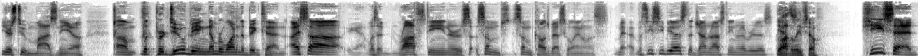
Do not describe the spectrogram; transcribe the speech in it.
yours too, Mosnia. Um, with Purdue being number one in the Big Ten, I saw yeah, was it Rothstein or some some college basketball analyst? Was he CBS? The Jon Rothstein, whatever it is. Yeah, I believe so. He said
